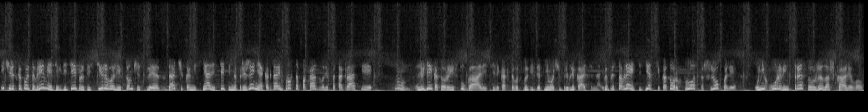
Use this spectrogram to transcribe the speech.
И через какое-то время этих детей протестировали, и в том числе датчиками сняли степень напряжения, когда им просто показывали фотографии ну, людей, которые испугались или как-то вот выглядят не очень привлекательно. И вы представляете, детки, которых просто шлепали, у них уровень стресса уже зашкаливал.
